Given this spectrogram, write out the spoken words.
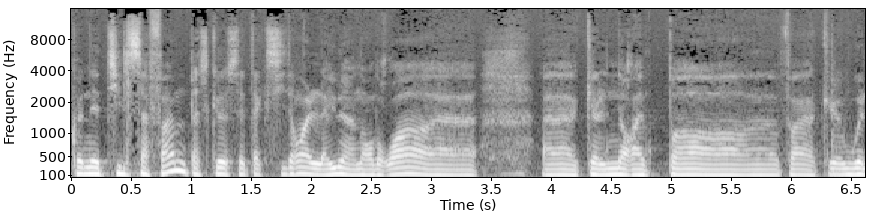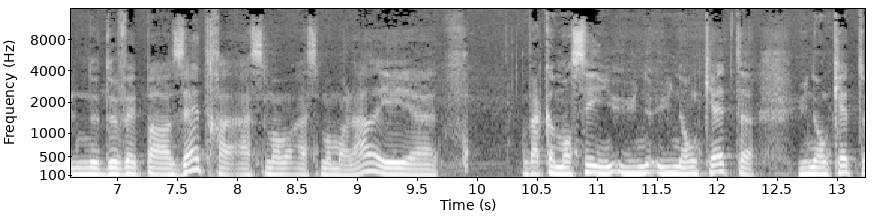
Connaît-il sa femme? Parce que cet accident, elle l'a eu à un endroit qu'elle n'aurait pas, enfin, que, où elle ne devait pas être à ce, moment, à ce moment-là. Et va commencer une, une, enquête, une enquête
